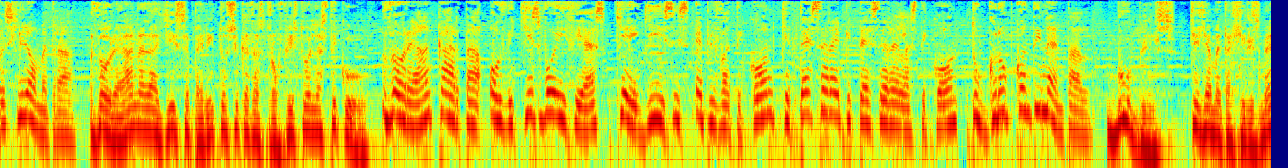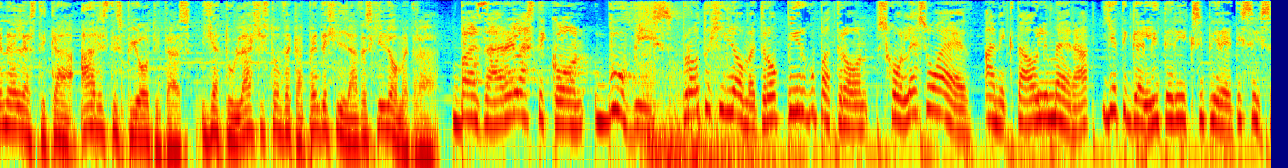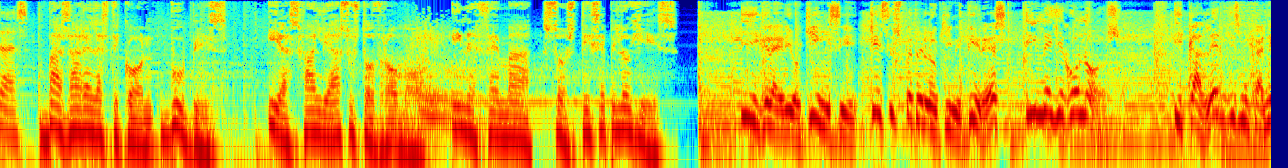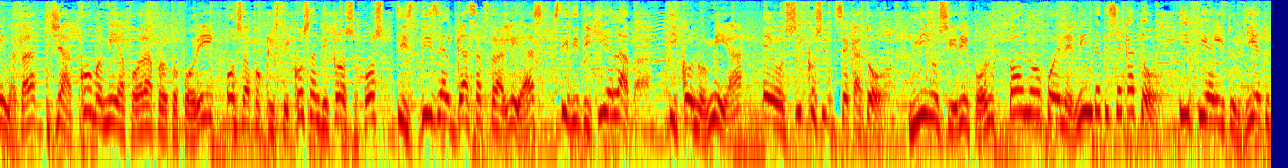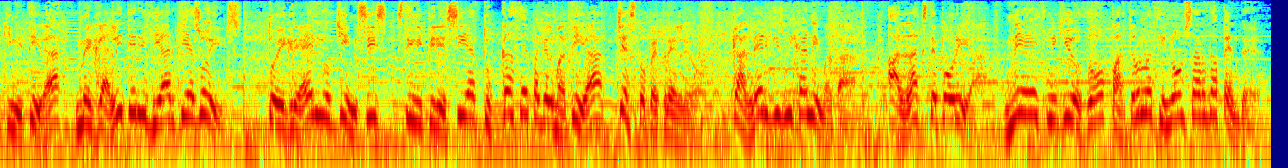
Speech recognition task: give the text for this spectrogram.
20.000 χιλιόμετρα. Δωρεάν αλλαγή σε περίπτωση καταστροφής του ελαστικού. Δωρεάν κάρτα οδικής βοήθειας και εγγύησης επιβατικών και 4x4 ελαστικών του Group Continental. Boobies. Και για μεταχειρισμένα ελαστικά άριστης ποιότητας για τουλάχιστον 15.000 χιλιόμετρα. Μπαζάρ ελαστικών Boobies. Πρώτο χιλιόμετρο πύργου πατρών, σχολές ΟΑΕΔ. Ανοιχτά όλη μέρα για την καλύτερη εξυπηρέτησή σας. Μπαζάρ ελαστικών Boobies. Η ασφάλειά σου στο δρόμο είναι θέμα σωστής επιλογής. Η υγραεριοκίνηση και στους πετρελοκινητήρες είναι γεγονός. Η Καλέργης Μηχανήματα για ακόμα μία φορά πρωτοπορεί ως αποκλειστικός αντιπρόσωπος της Diesel Gas Αυστραλίας στη Δυτική Ελλάδα. Οικονομία έως 20%. Μείωση ρήπων πάνω από 90%. Ήπια λειτουργία του κινητήρα, μεγαλύτερη διάρκεια ζωής. Το υγραέριο κίνησης στην υπηρεσία του κάθε επαγγελματία και στο πετρέλαιο. Καλέργης Μηχανήματα. Αλλάξτε πορεία. Νέα Εθνική Οδό Πατρών Αθηνών 45.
